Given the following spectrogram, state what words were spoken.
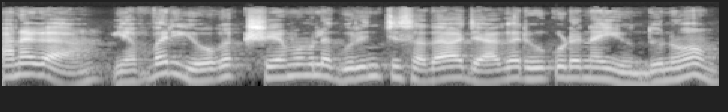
అనగా ఎవ్వరి యోగక్షేమముల గురించి సదా జాగరూకుడనై ఉందునో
